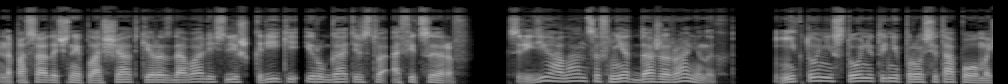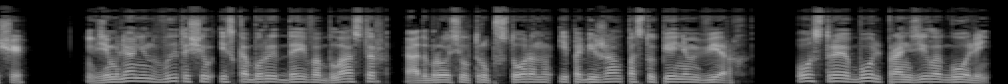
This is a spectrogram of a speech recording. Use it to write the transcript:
На посадочной площадке раздавались лишь крики и ругательства офицеров. Среди аланцев нет даже раненых. Никто не стонет и не просит о помощи. Землянин вытащил из кобуры Дэйва бластер, отбросил труп в сторону и побежал по ступеням вверх. Острая боль пронзила голень.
